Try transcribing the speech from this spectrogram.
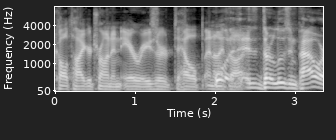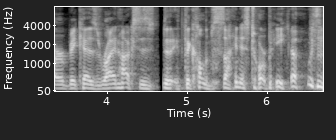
call Tigatron and Air Razor to help. And I thought, they're losing power because Rhinox is, they call them sinus torpedoes.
